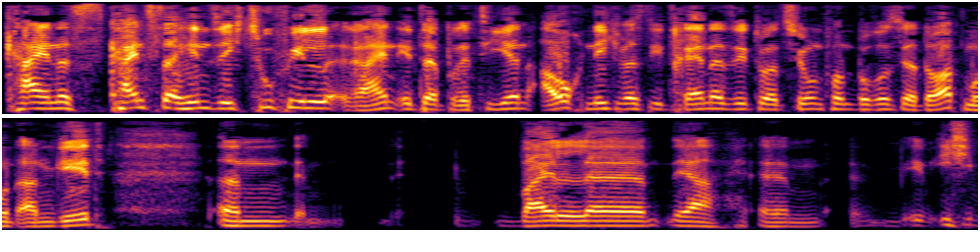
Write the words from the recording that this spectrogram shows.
keines, keinster Hinsicht zu viel rein interpretieren, auch nicht was die Trainersituation von Borussia Dortmund angeht. Ähm, weil äh, ja, ähm, ich,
